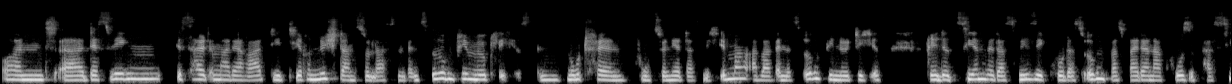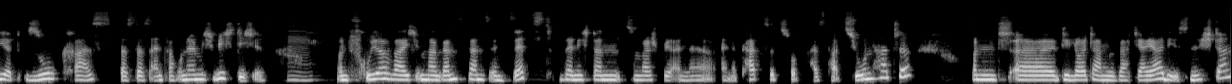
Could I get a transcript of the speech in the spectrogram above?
Und äh, deswegen ist halt immer der Rat, die Tiere nüchtern zu lassen, wenn es irgendwie möglich ist. In Notfällen funktioniert das nicht immer, aber wenn es irgendwie nötig ist, reduzieren wir das Risiko, dass irgendwas bei der Narkose passiert, so krass, dass das einfach unheimlich wichtig ist. Mhm. Und früher war ich immer ganz, ganz entsetzt, wenn ich dann zum Beispiel eine, eine Katze zur Kastration hatte. Und äh, die Leute haben gesagt, ja, ja, die ist nüchtern.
